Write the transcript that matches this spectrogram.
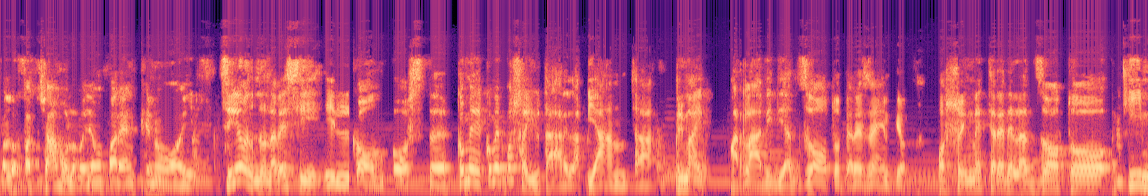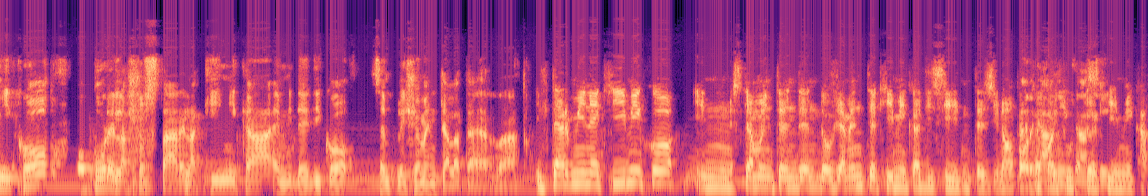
lo facciamo, lo vogliamo fare anche noi. Se io non avessi il compost, come, come posso aiutare la pianta? Prima hai parlavi di azoto per esempio, posso immettere dell'azoto chimico oppure lascio stare la chimica e mi dedico semplicemente alla terra? Il termine chimico in, stiamo intendendo ovviamente chimica di sintesi, no? perché Organica, poi tutto sì. è chimica,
